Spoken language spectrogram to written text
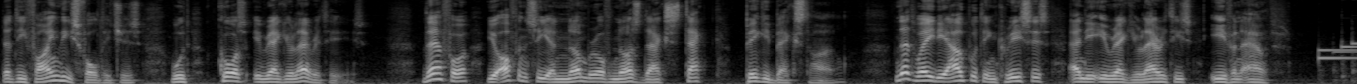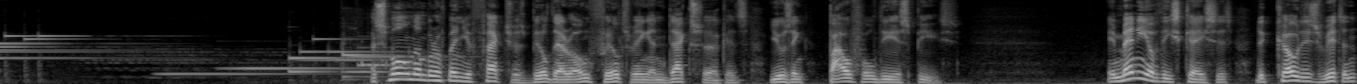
that define these voltages would cause irregularities. Therefore you often see a number of NOS DACs stacked piggyback style. That way the output increases and the irregularities even out. A small number of manufacturers build their own filtering and DAC circuits using powerful DSPs. In many of these cases the code is written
